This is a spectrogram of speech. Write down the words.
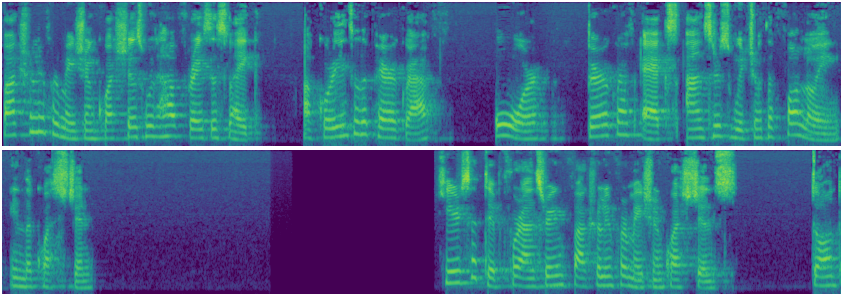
Factual information questions will have phrases like, according to the paragraph, or paragraph X answers which of the following in the question. Here's a tip for answering factual information questions. Don't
